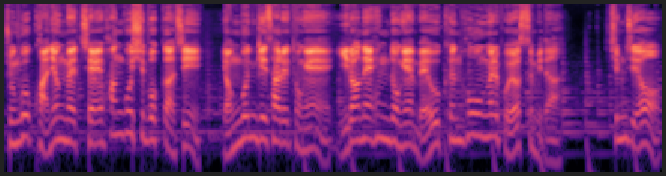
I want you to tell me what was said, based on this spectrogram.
중국 관영 매체 황구시보까지 영문 기사를 통해 일원의 행동에 매우 큰 호응을 보였습니다. 심지어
